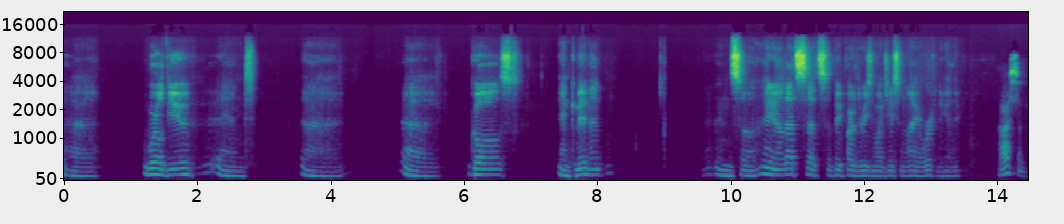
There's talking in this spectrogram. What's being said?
uh, worldview and uh, uh, goals and commitment. And so, you know, that's that's a big part of the reason why Jason and I are working together. Awesome.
